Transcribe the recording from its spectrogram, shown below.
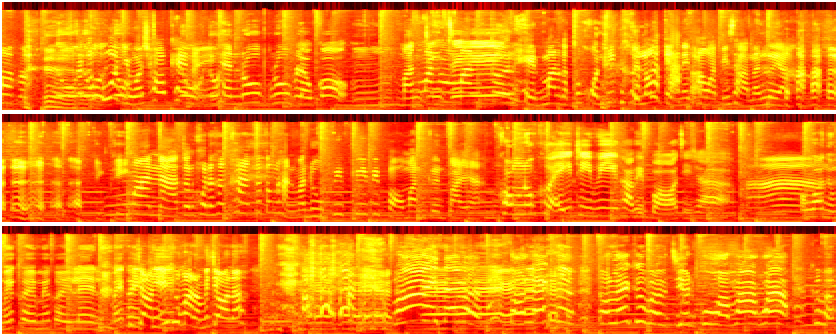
อบแบบดูแต่ก็พูดอยู่ว่าชอบแค่ไหนดูเห็นรูปรูปแล้วก็อืม มันจมันริงๆมันเกินเหตุมันกับทุกคนที่เคยล่องแก่งในประวัติศาสตร์นั้นเลยอะจริงมันนะจนคนข้างๆก็ต้องหันมาดูพี่พี่พี่ป๋อมันเกินไปอะคงนุกคือ ATV ค่ะพี่ปอจิชาเพราะว่าหนูไม่เคยไม่เคยเล่น ไม่เคยพี่จอนขี่นี่คือมันเหรอพี่จอนนะไม่แต่แบบตอนแรกคือตอนแรกคือแบบเจียนกลัวมากว่า คือแบบ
